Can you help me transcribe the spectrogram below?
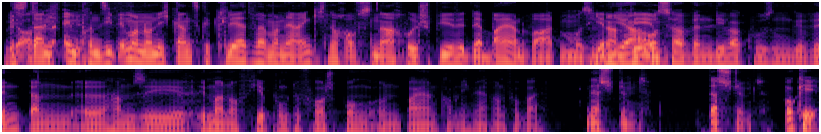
ist dann im. Prinzip immer noch nicht ganz geklärt, weil man ja eigentlich noch aufs Nachholspiel der Bayern warten muss. Je Ja, nachdem. außer wenn Leverkusen gewinnt, dann äh, haben sie immer noch vier Punkte Vorsprung und Bayern kommt nicht mehr dran vorbei. das stimmt. Das stimmt. Okay,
